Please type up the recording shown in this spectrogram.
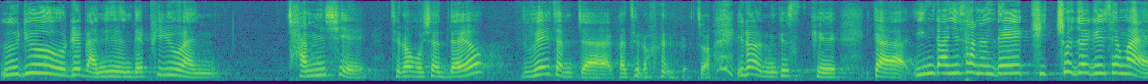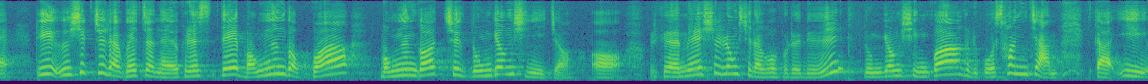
의류를 만드는데 필요한 잠실 들어보셨나요? 누에 잠자가 들어가는 거죠. 이런 그, 그 그러니까 인간이 사는데 기초적인 생활이 의식주라고 했잖아요. 그랬을 때 먹는 것과 먹는 것, 즉 농경신이죠. 어, 그다음에 신롱씨라고 부르는 농경신과 그리고 선잠, 그러니까 이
